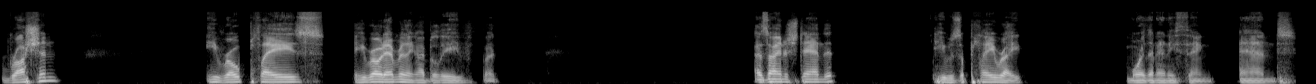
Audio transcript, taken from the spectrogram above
Russian. He wrote plays. He wrote everything, I believe. But as I understand it, he was a playwright more than anything. And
